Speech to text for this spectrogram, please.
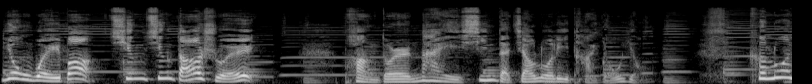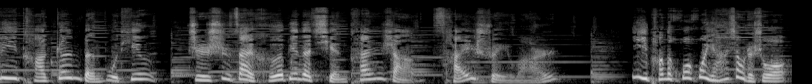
用尾巴轻轻打水。胖墩儿耐心的教洛丽塔游泳。可洛丽塔根本不听，只是在河边的浅滩上踩水玩儿。一旁的霍霍牙笑着说：“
